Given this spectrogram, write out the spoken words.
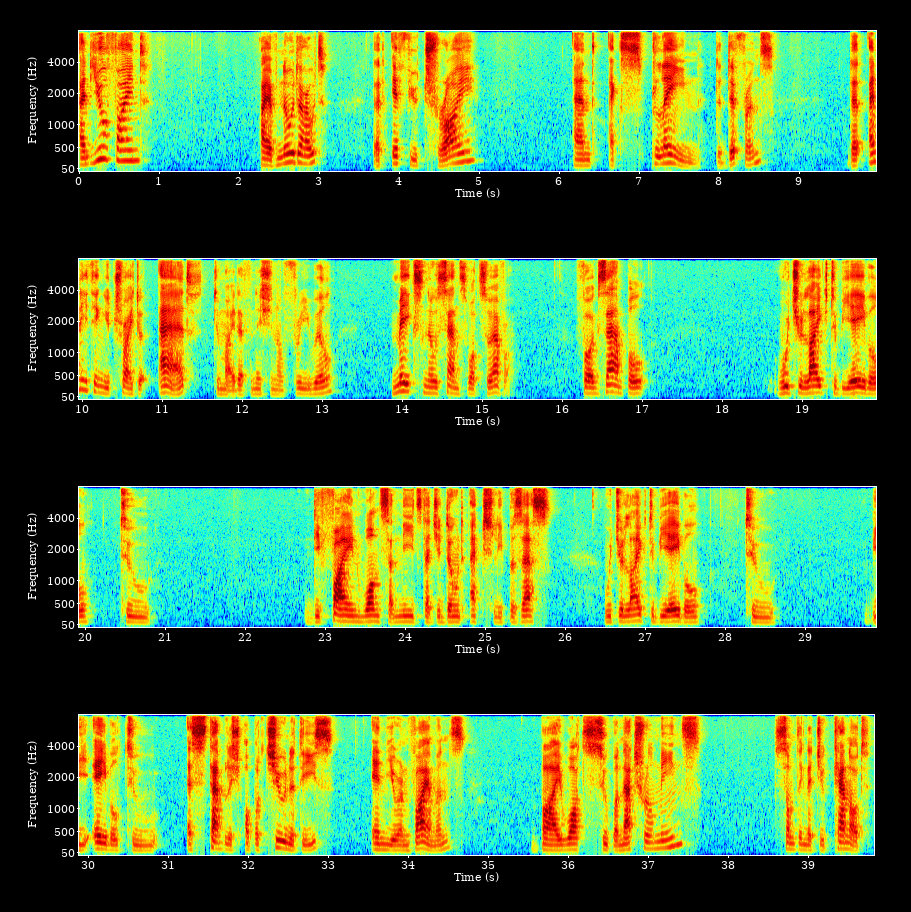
And you'll find, I have no doubt, that if you try and explain the difference, that anything you try to add to my definition of free will makes no sense whatsoever. For example, would you like to be able to define wants and needs that you don't actually possess? Would you like to be able to be able to establish opportunities in your environments by what supernatural means? something that you cannot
